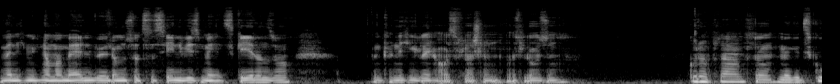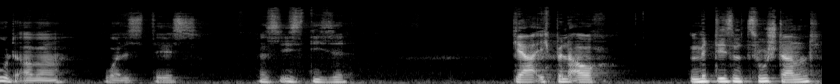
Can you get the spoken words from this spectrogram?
wenn ich mich nochmal melden würde, um so zu sehen, wie es mir jetzt geht und so. Dann kann ich ihn gleich ausflaschen, was los ist. Guter Plan. So, mir geht's gut, aber what is this? Was ist diese? Ja, ich bin auch mit diesem Zustand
